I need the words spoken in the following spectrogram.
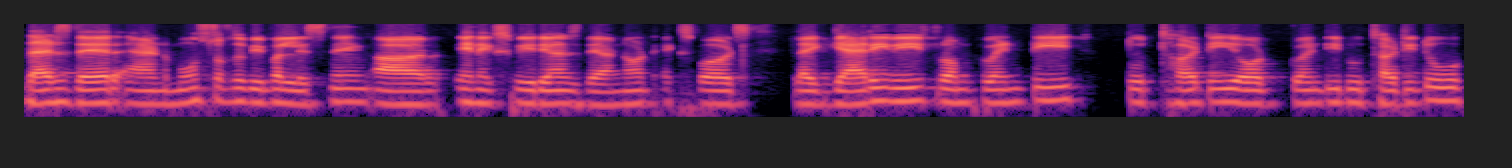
that's there and most of the people listening are inexperienced. They are not experts. Like gary vee from 20 to 30 or 20 to 32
